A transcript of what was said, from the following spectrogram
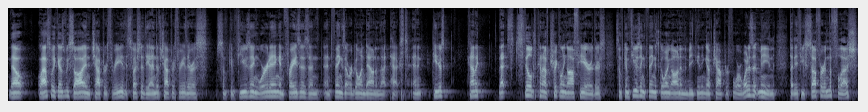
Now, last week, as we saw in chapter 3, especially the end of chapter 3, there is some confusing wording and phrases and, and things that were going down in that text. And Peter's kind of, that's still kind of trickling off here. There's some confusing things going on in the beginning of chapter 4. What does it mean that if you suffer in the flesh,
